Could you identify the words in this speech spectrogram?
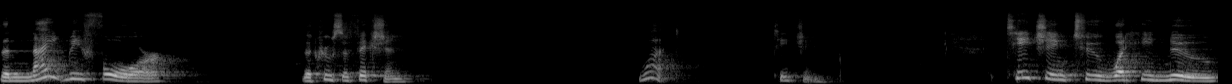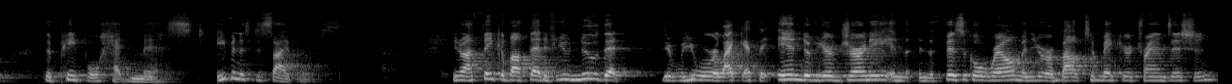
the night before the crucifixion what? Teaching. Teaching to what he knew the people had missed, even his disciples. You know, I think about that. If you knew that you were like at the end of your journey in the, in the physical realm and you're about to make your transition,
